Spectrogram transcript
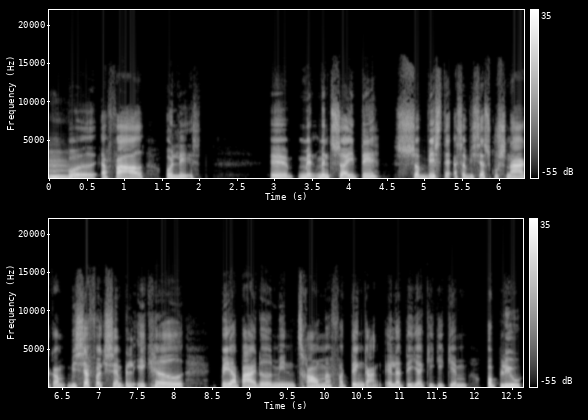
Mm. Både erfaret og læst. Øh, men, men så i det, så vidste altså hvis jeg skulle snakke om, hvis jeg for eksempel ikke havde bearbejdet mine traumer fra dengang, eller det, jeg gik igennem, og blev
